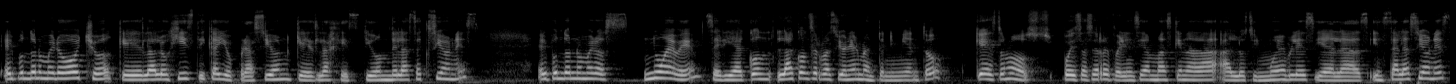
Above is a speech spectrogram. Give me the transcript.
El punto número 8, que es la logística y operación, que es la gestión de las acciones. El punto número 9 sería la conservación y el mantenimiento, que esto nos pues hace referencia más que nada a los inmuebles y a las instalaciones.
